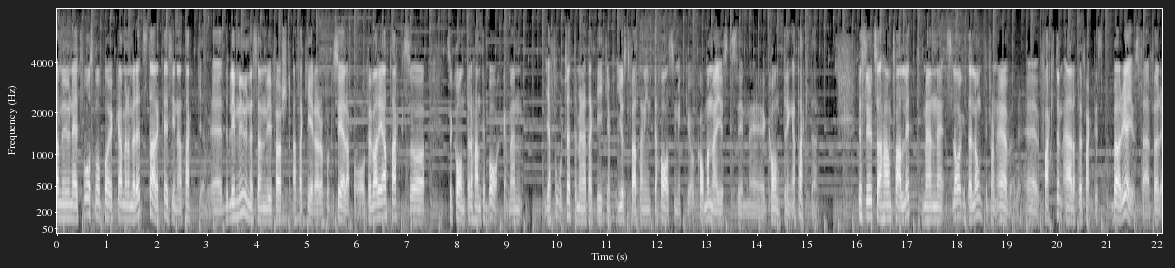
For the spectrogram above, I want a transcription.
och Mune är två små pojkar men de är rätt starka i sina attacker. Eh, det blir Mune som vi först attackerar och fokuserar på. Och för varje attack så, så kontrar han tillbaka men jag fortsätter med den här taktiken just för att han inte har så mycket att komma med just sin eh, kontringattack där. Till slut så har han fallit, men eh, slaget är långt ifrån över. Eh, faktum är att det faktiskt börjar just här, för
